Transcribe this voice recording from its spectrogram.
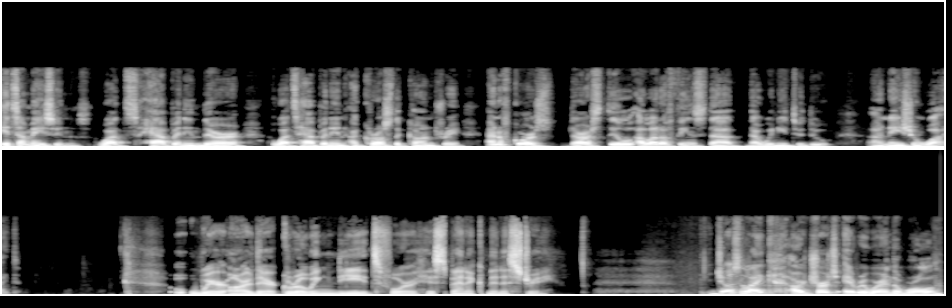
it's amazing what's happening there, what's happening across the country, and of course, there are still a lot of things that, that we need to do uh, nationwide. Where are there growing needs for Hispanic ministry? Just like our church everywhere in the world,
